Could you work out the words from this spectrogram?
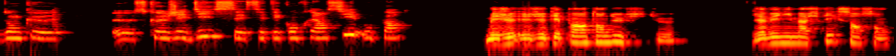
donc ce que j'ai dit, c'était compréhensible ou pas? Mais je n'étais pas entendu, si tu veux. J'avais une image fixe sans son.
